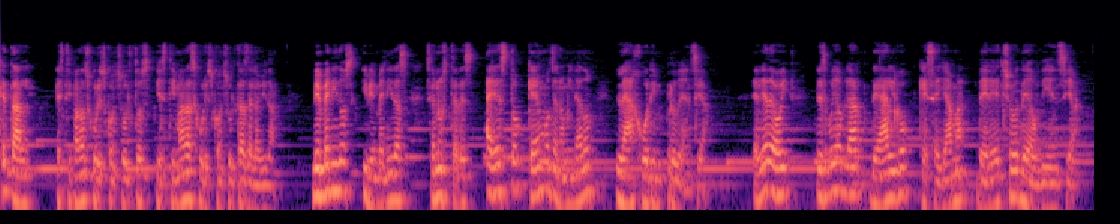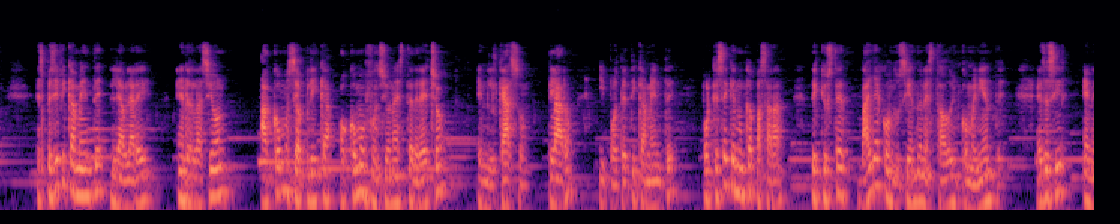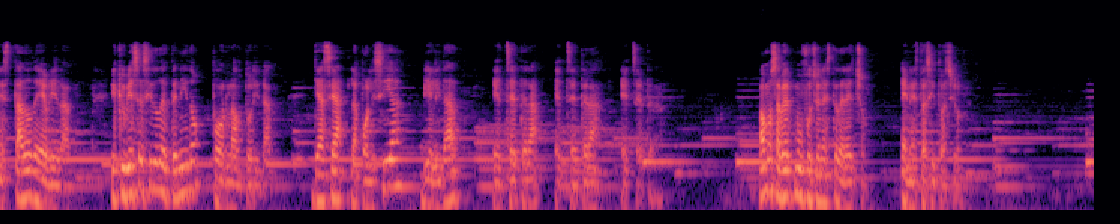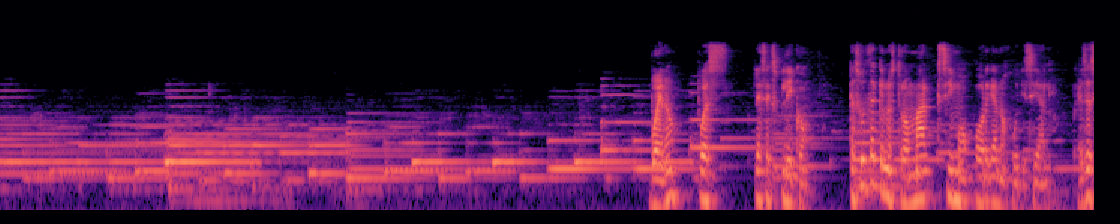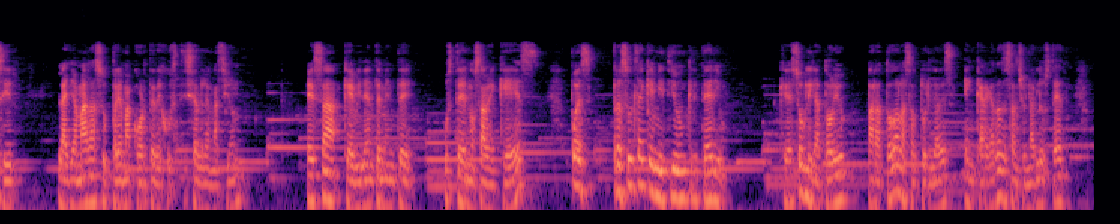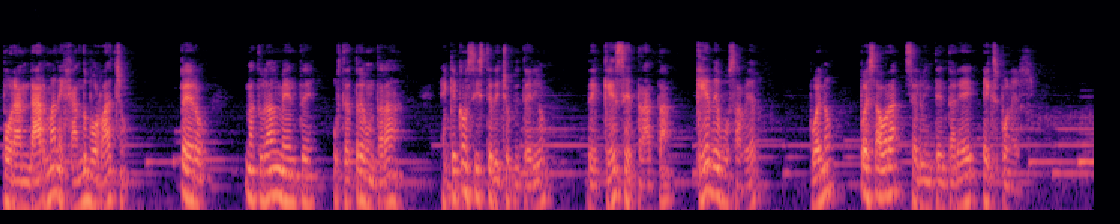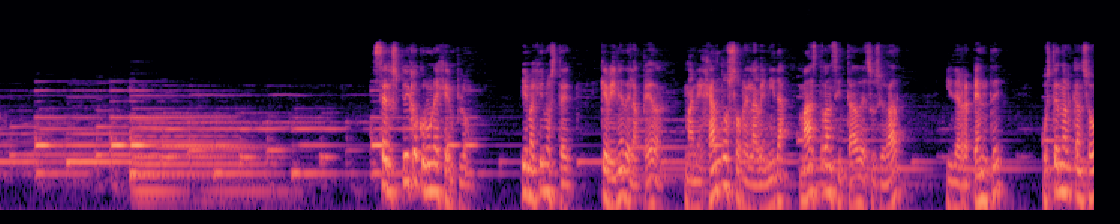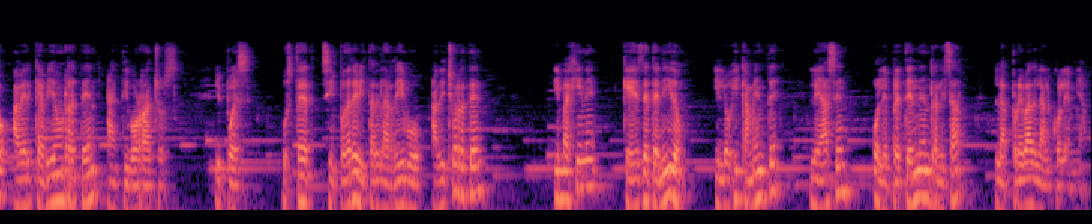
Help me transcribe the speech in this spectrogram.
¿Qué tal, estimados jurisconsultos y estimadas jurisconsultas de la vida? Bienvenidos y bienvenidas sean ustedes a esto que hemos denominado la jurisprudencia. El día de hoy les voy a hablar de algo que se llama derecho de audiencia. Específicamente le hablaré en relación a cómo se aplica o cómo funciona este derecho en el caso, claro, hipotéticamente, porque sé que nunca pasará de que usted vaya conduciendo en estado inconveniente es decir, en estado de ebriedad, y que hubiese sido detenido por la autoridad, ya sea la policía, vialidad, etcétera, etcétera, etcétera. Vamos a ver cómo funciona este derecho en esta situación. Bueno, pues les explico. Resulta que nuestro máximo órgano judicial, es decir, la llamada Suprema Corte de Justicia de la Nación, esa que evidentemente usted no sabe qué es, pues resulta que emitió un criterio que es obligatorio para todas las autoridades encargadas de sancionarle a usted por andar manejando borracho. Pero, naturalmente, usted preguntará, ¿en qué consiste dicho criterio? ¿De qué se trata? ¿Qué debo saber? Bueno, pues ahora se lo intentaré exponer. Se lo explico con un ejemplo. Imagina usted que viene de la peda, manejando sobre la avenida más transitada de su ciudad, y de repente usted no alcanzó a ver que había un retén antiborrachos. Y pues, usted, sin poder evitar el arribo a dicho retén, imagine que es detenido y lógicamente le hacen o le pretenden realizar la prueba de la alcoholemia.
